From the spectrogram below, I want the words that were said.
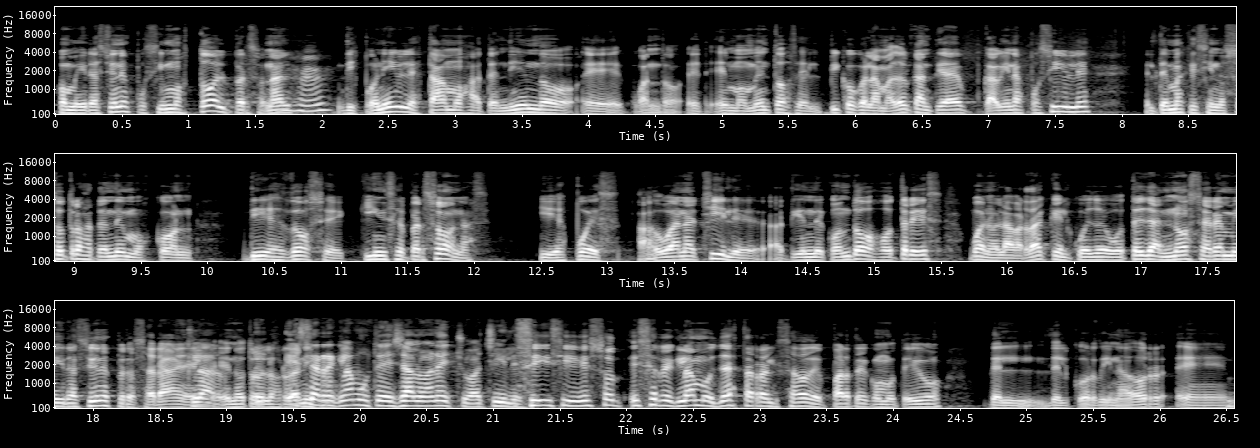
con, migraciones, pusimos todo el personal disponible, estábamos atendiendo eh, cuando en momentos del pico con la mayor cantidad de cabinas posible. El tema es que si nosotros atendemos con 10, 12, 15 personas y después aduana Chile atiende con dos o tres, bueno, la verdad que el cuello de botella no será en migraciones, pero será en, en otro de los organismos. Ese reclamo ustedes ya lo han hecho a Chile. Sí, sí, eso, ese reclamo ya está realizado de parte, como te digo, del, coordinador eh,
